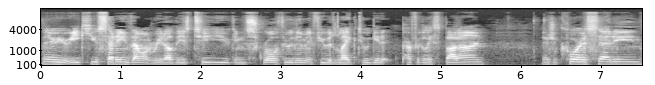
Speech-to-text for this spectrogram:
There are your EQ settings. I won't read all these to you. You can scroll through them if you would like to get it perfectly spot on. There's your chorus settings,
